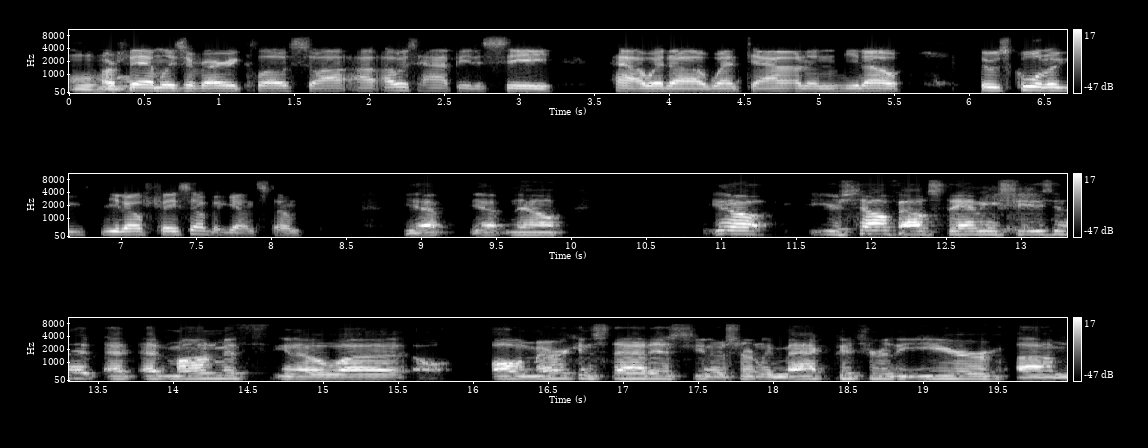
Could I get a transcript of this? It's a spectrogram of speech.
mm-hmm. our families are very close. So I, I was happy to see how it uh, went down and you know it was cool to you know face up against them. Yep, yep. Now, you know yourself, outstanding season at at, at Monmouth. You know, uh, all American status. You know, certainly MAAC Pitcher of the Year, um,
